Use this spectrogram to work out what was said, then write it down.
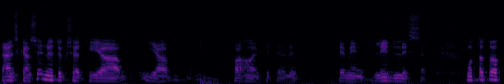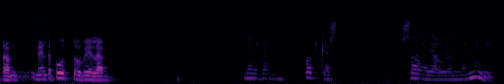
Länskän synnytykset ja, ja pahoinpitely Kemin Lidlissä. Mutta tuota, meiltä puuttuu vielä... Meidän podcast sarjallemme nimi?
